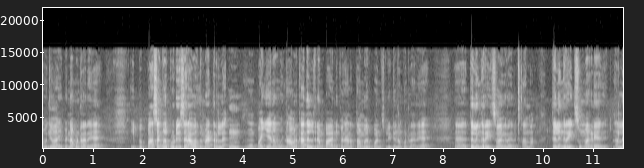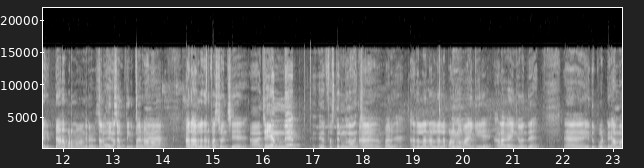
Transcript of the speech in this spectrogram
ஓகேவா இப்போ என்ன பண்றாரு இப்போ பசங்களை ப்ரொடியூசர் ஆகிறது மேட்டர் இல்லை. உன் பையனை நான் ஒரு கதை எழுதுறேன்ப்பா நீ கொஞ்சம் அனத்தாம இருப்பான்னு சொல்லிட்டு என்ன பண்றாரு? அஹ், தெலுங்கு ரைட்ஸ் வாங்குறாரு. ஆமாம் தெலுங்கு ரைட் சும்மா கிடையாது. நல்ல ஹிட்டான படமா வாங்குறாரு. சம்திங் சம்திங் பாருங்க. அது அதுல தானே ஃபர்ஸ்ட் வந்துச்சு ஜெயமே ஃபர்ஸ்ட் தெலுங்கு தான் வந்துச்சு. பாருங்க. அதெல்லாம் நல்ல நல்ல படமா வாங்கி அழகா இங்க வந்து இது போட்டு ஆமா.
